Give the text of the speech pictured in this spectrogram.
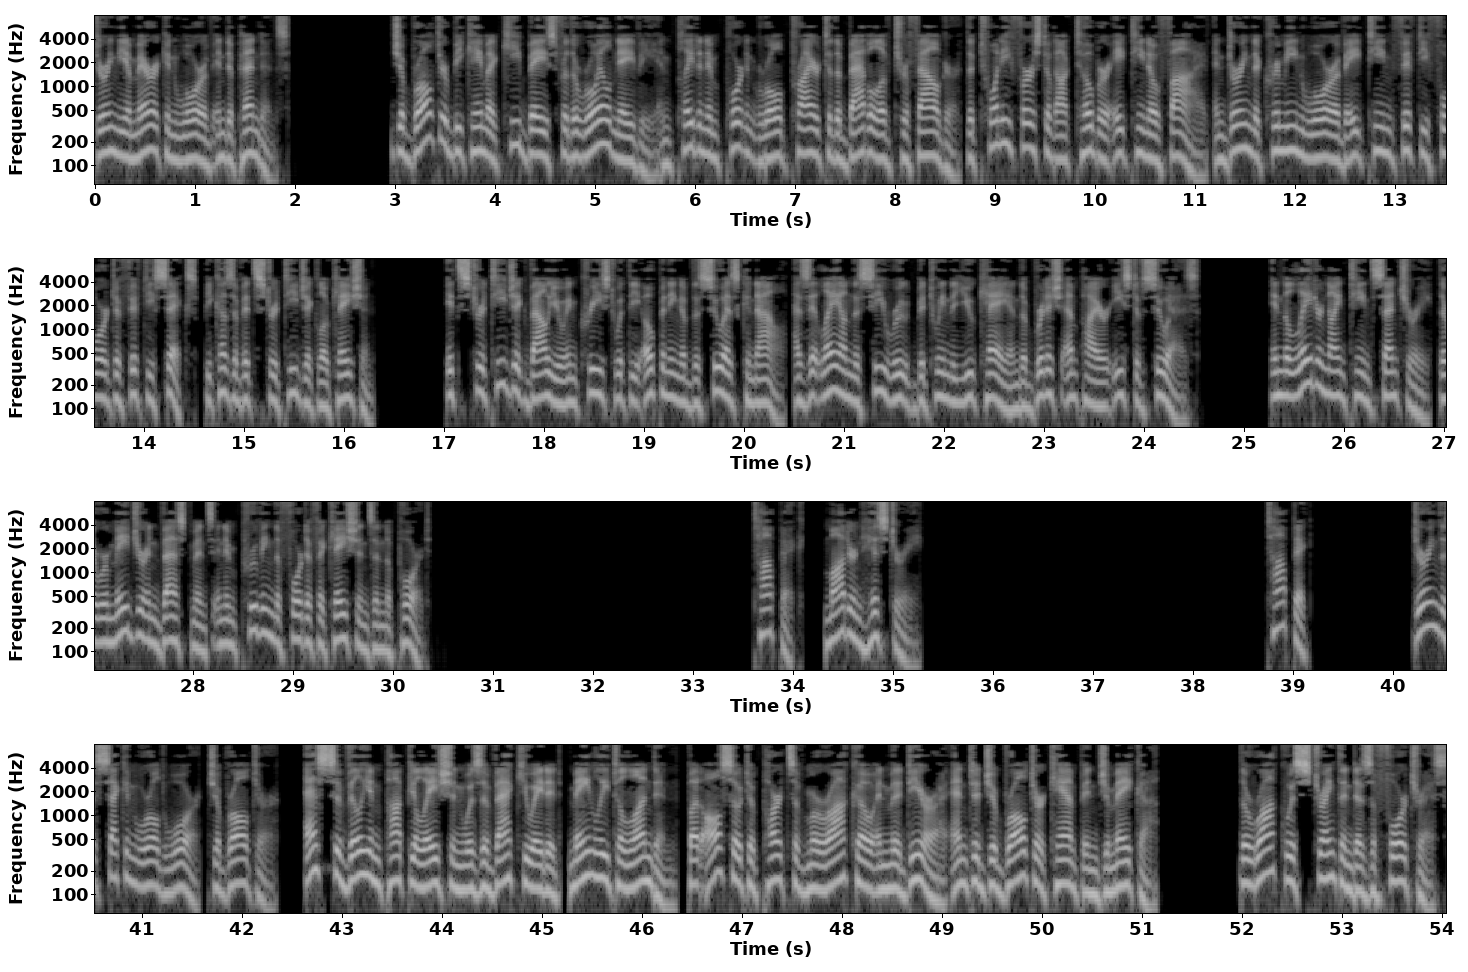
during the American War of Independence. Gibraltar became a key base for the Royal Navy and played an important role prior to the Battle of Trafalgar, the 21st of October 1805, and during the Crimean War of 1854–56 because of its strategic location. Its strategic value increased with the opening of the Suez Canal, as it lay on the sea route between the UK and the British Empire east of Suez. In the later 19th century, there were major investments in improving the fortifications and the port. Modern history During the Second World War, Gibraltar's civilian population was evacuated, mainly to London, but also to parts of Morocco and Madeira and to Gibraltar Camp in Jamaica. The Rock was strengthened as a fortress.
